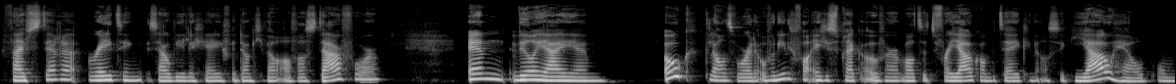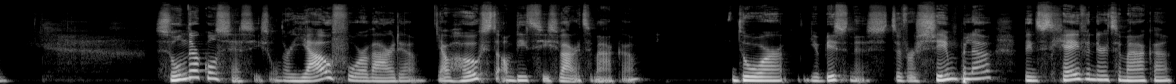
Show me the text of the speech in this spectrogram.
5 sterren rating zou willen geven. Dankjewel alvast daarvoor. En wil jij uh, ook klant worden, of in ieder geval in gesprek over wat het voor jou kan betekenen als ik jou help om zonder concessies, onder jouw voorwaarden, jouw hoogste ambities waar te maken? door je business te versimpelen, winstgevender te maken.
